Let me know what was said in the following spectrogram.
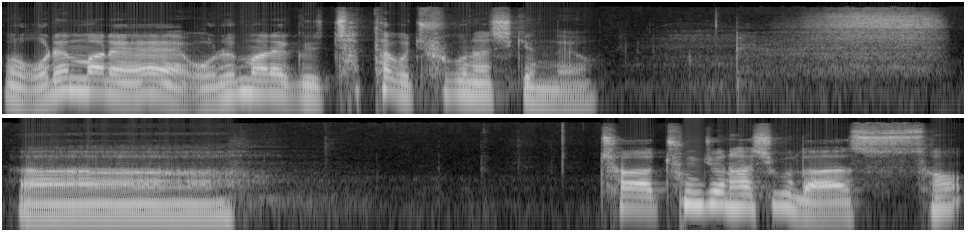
오랜만에, 오랜만에 그 차 타고 출근하시겠네요. 아, 차 충전하시고 나서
